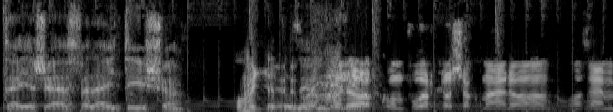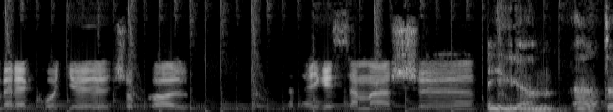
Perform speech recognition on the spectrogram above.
teljes elfelejtése? Hogy annyira... annyira komfortosak már a, az emberek, hogy sokkal tehát egészen más Igen, hát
